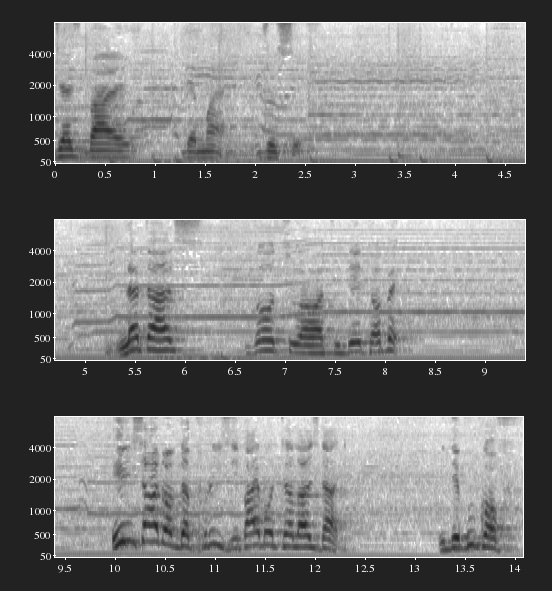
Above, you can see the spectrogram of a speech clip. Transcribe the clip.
just by the man, Joseph. Let us go to our today topic. Inside of the priest, the Bible tells us that in the book of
